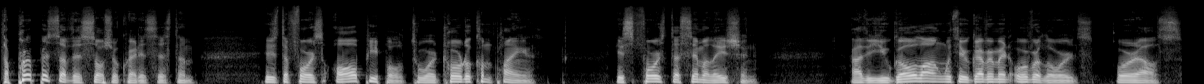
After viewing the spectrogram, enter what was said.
The purpose of this social credit system is to force all people toward total compliance, is forced assimilation, Either you go along with your government overlords or else.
